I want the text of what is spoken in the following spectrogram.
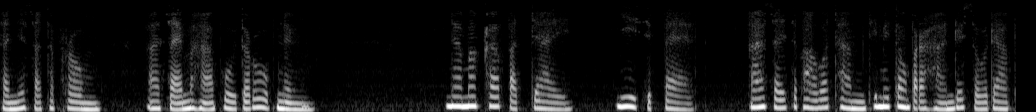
สัญญสัตพรมอาศัยมหาภูตรูปหนึ่งนามคปัจจัยยี่สิบแปดอาศัยสภาวธรรมที่ไม่ต้องประหารด้วยโสดาป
